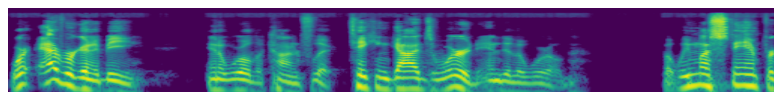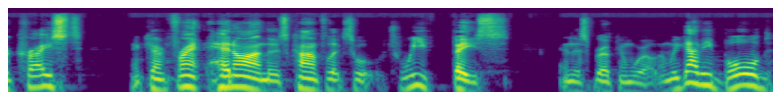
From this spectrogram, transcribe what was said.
we're ever going to be in a world of conflict, taking God's word into the world. But we must stand for Christ and confront head on those conflicts which we face in this broken world. And we got to be bold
